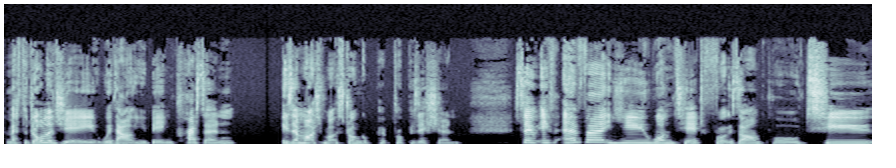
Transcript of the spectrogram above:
methodology without you being present is a much, much stronger proposition. So if ever you wanted, for example, to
